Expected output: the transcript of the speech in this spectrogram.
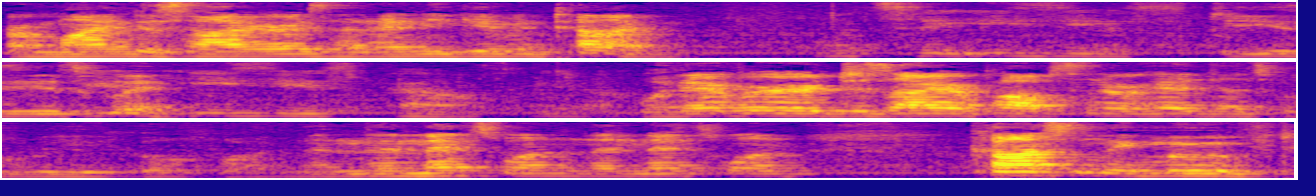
our mind desires at any given time. What's the easiest? The easiest way. Easiest path, yeah. Whatever desire pops in our head, that's what we go for. And then the next one, and the next one, constantly moved,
